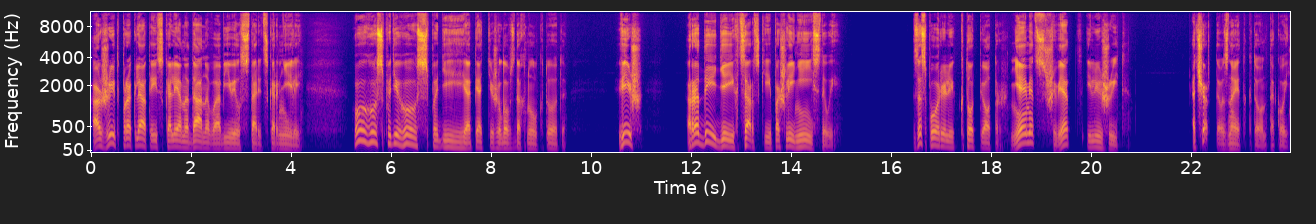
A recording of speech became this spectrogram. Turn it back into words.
а жид проклятый из колена Данова», — объявил старец Корнилий. «О, Господи, Господи!» — опять тяжело вздохнул кто-то. «Вишь, роды, где их царские, пошли неистовые. Заспорили, кто Петр, немец, швед или жид. А черт его знает, кто он такой.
